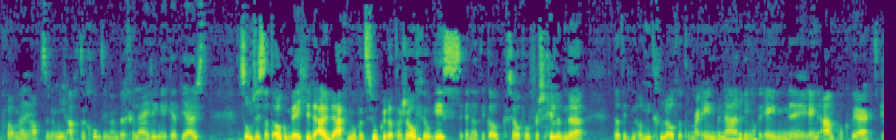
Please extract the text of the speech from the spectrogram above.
van mijn Nee. autonomie-achtergrond in mijn begeleiding. Ik heb juist, soms is dat ook een beetje de uitdaging op het zoeken dat er zoveel is en dat ik ook zoveel verschillende, dat ik ook niet geloof dat er maar één benadering of één, Nee. één aanpak werkt. Ja.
